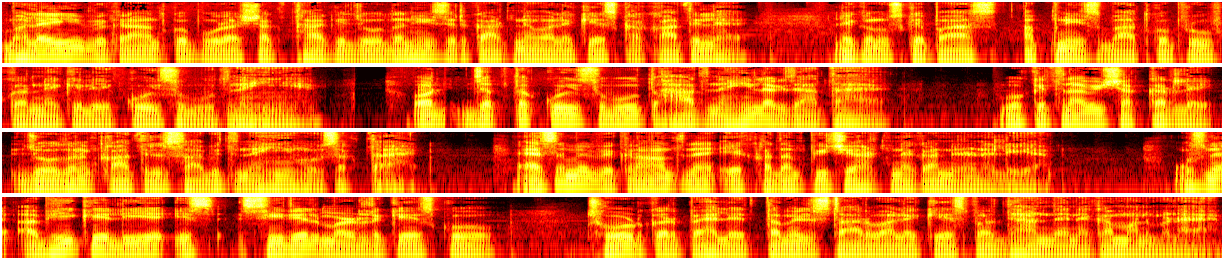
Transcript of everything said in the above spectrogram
भले ही विक्रांत को पूरा शक था कि जोधन ही सिर काटने वाले केस का कातिल है लेकिन उसके पास अपनी इस बात को प्रूव करने के लिए कोई सबूत नहीं है। और जब तक कोई सबूत हाथ नहीं लग जाता है, वो कितना भी शक कर ले, जोधन कातिल साबित नहीं हो सकता है। ऐसे में विक्रांत ने एक कदम पीछे हटने का निर्णय लिया। उसने अभी के लिए इस सीरियल मर्डर केस को छोड़कर पहले तमिल स्टार वाले केस पर ध्यान देने का मन बनाया।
